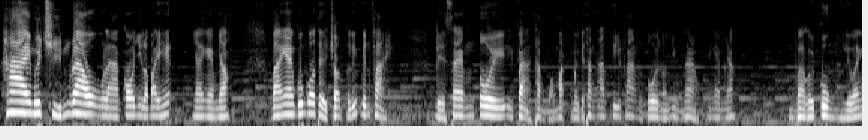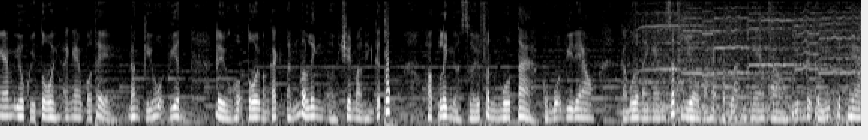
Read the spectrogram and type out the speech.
29 round là coi như là bay hết nha anh em nhá. Và anh em cũng có thể chọn clip bên phải để xem tôi vả thẳng vào mặt mấy cái thằng anti fan của tôi nó như thế nào, anh em nhé và cuối cùng, nếu anh em yêu quý tôi, Anh em có thể đăng ký hội viên Để ủng hộ tôi bằng cách ấn vào link ở trên màn hình kết thúc Hoặc link ở dưới phần mô tả của mỗi video. Cảm ơn anh em rất nhiều Và hẹn gặp lại anh em vào những cái clip tiếp theo.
